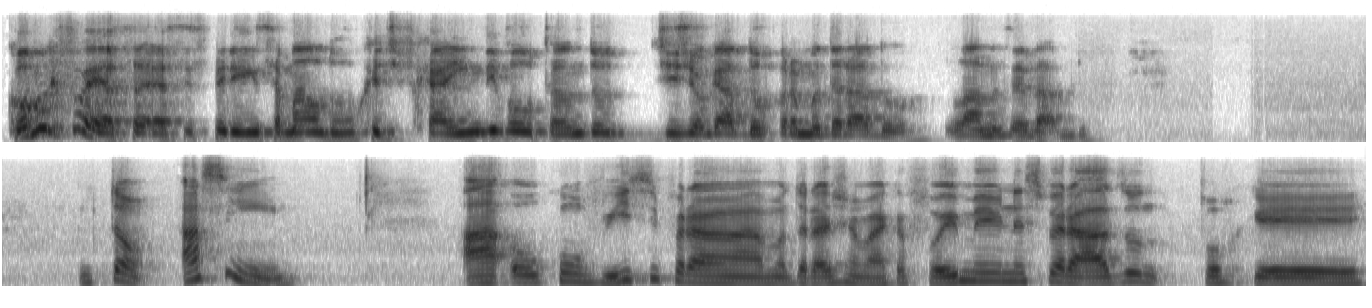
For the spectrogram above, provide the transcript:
como que foi essa, essa experiência maluca de ficar indo e voltando de jogador para moderador lá no TW? Então, assim, a, o convite para moderar a Jamaica foi meio inesperado, porque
